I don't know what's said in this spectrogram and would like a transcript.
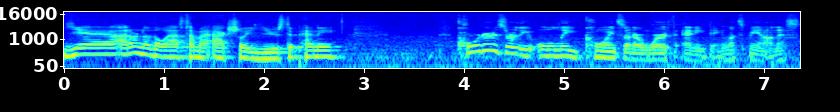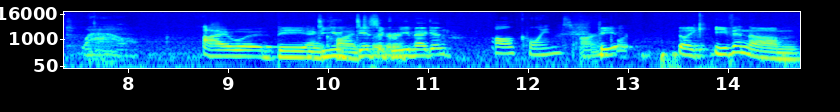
yeah, I don't know the last time I actually used a penny. Quarters are the only coins that are worth anything, let's be honest. Wow. I would be Do you inclined to disagree. Megan? All coins are The important. like even um,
